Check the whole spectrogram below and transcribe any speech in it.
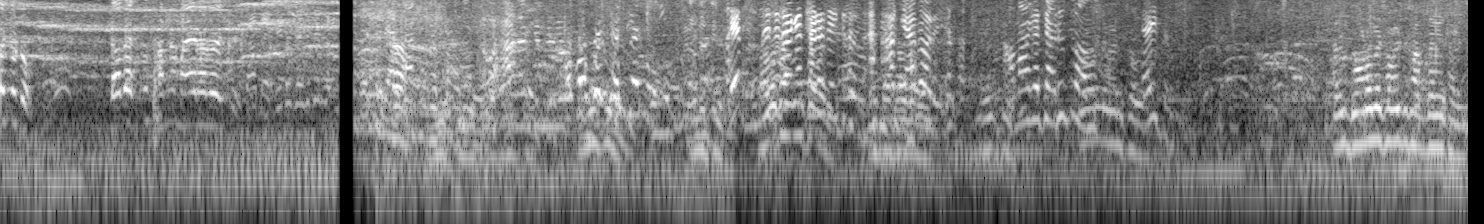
যাবে টোটো দাদা একটু সামনে মায়েরা রয়েছে। গরমে সবাই একটু সাবধানে থাকব।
